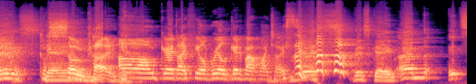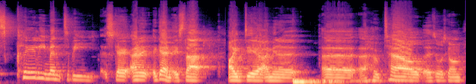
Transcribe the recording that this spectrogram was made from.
this God, game. so cutting. oh, good. I feel real good about my choice. this this game. Um, it's clearly meant to be scary, and it, again, it's that idea. I'm in a, a, a hotel. There's always going on.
